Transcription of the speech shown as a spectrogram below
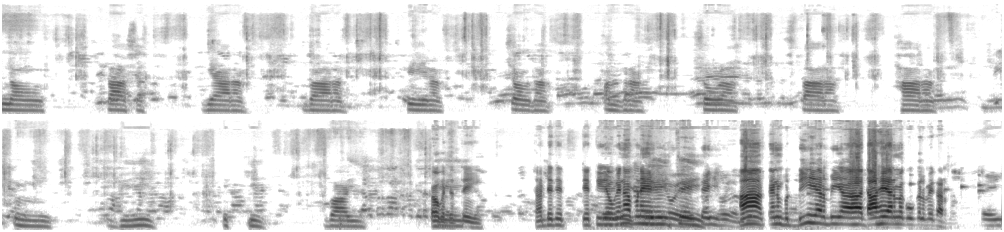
ਨੌ ਦਸ ਗਿਆਰਾਂ ਬਾਰਾਂ ਤੇਰਾਂ ਚੌਦਾਂ ਪੰਦਰਾਂ ਸੋਲਾਂ ਸਤਾਰਾਂ 18 19 20 21 22 ਟੋਕ ਦਿੱਤੇ। ਜੀ ਸਾਡੇ ਤੇ 33 ਹੋ ਗਏ ਨਾ ਆਪਣੇ। 23 ਤੇਈ। ਹੋਇਆ ਹਾਂ ਤੈਨੂੰ 20000 ਰੁਪਇਆ 10000 ਮੈਂ ਗੂਗਲ ਪੇ ਕਰਦਾ। ਤੇਈ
